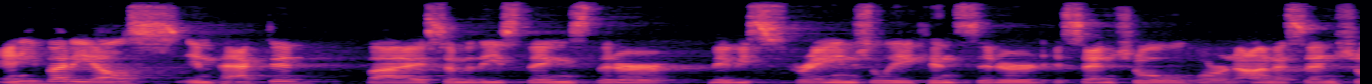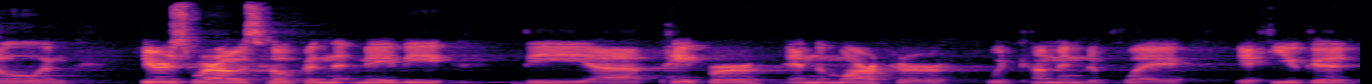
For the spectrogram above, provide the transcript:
anybody else impacted by some of these things that are maybe strangely considered essential or non-essential? And here's where I was hoping that maybe the uh, paper and the marker would come into play. If you could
